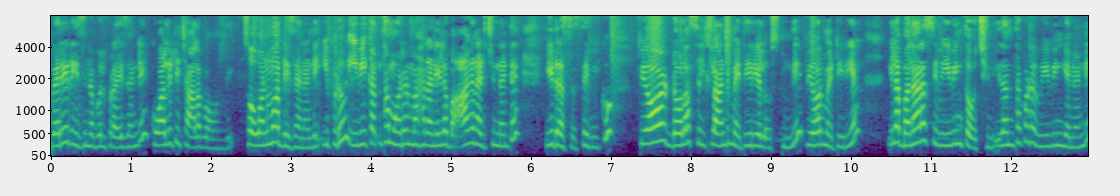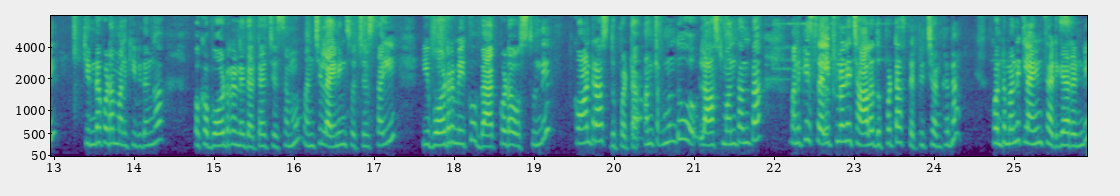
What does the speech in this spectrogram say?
వెరీ రీజనబుల్ ప్రైస్ అండి. క్వాలిటీ చాలా బాగుంది. సో వన్ మోర్ డిజైన్ అండి. ఇప్పుడు ఈ వీక్ అంతా మోడర్న్ మహారాణిలో బాగా నడిచిందంటే ఈ డ్రెస్సెస్ మీకు. ప్యూర్ డోలా సిల్క్ లాంటి మెటీరియల్ వస్తుంది. ప్యూర్ మెటీరియల్ ఇలా బనారసి వీవింగ్తో వచ్చింది. ఇదంతా కూడా వీవింగేనండి కింద కూడా మనకి ఈ విధంగా ఒక బోర్డర్ అనేది అటాచ్ చేసాము. మంచి లైనింగ్స్ వచ్చేస్తాయి. ఈ బోర్డర్ మీకు బ్యాక్ కూడా వస్తుంది. కాంట్రాస్ట్ దుప్పట్ట. అంతకుముందు లాస్ట్ మంత్ అంతా మనకి సెల్ఫ్లోనే చాలా దుప్పట్టాస్ తెప్పించాం కదా. కొంతమంది క్లయింట్స్ అడిగారండి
